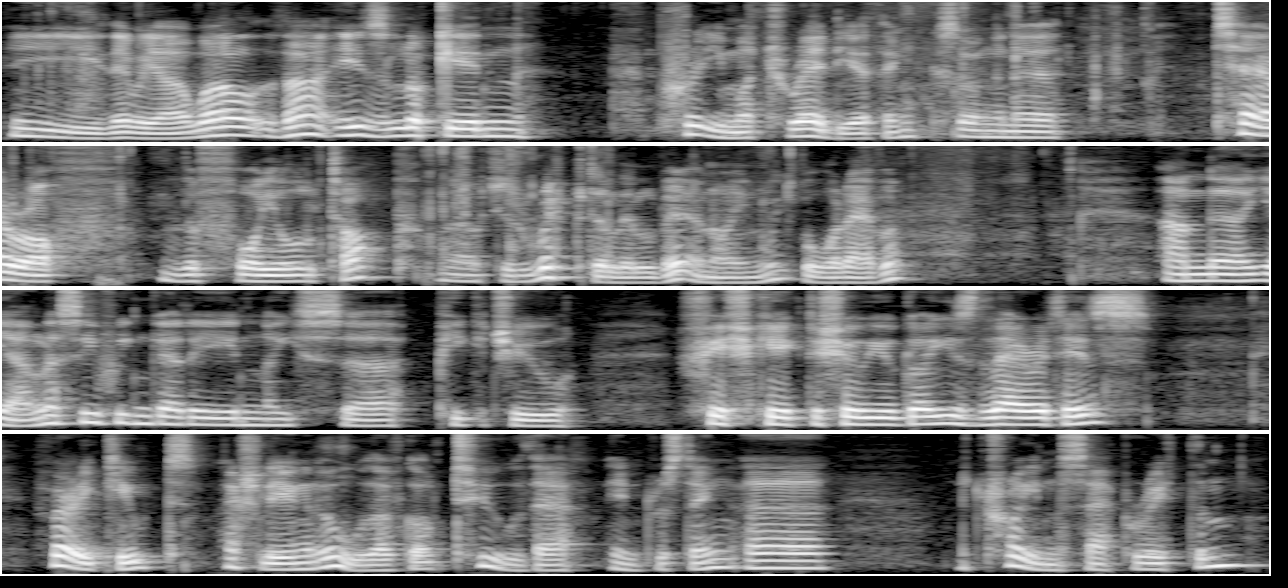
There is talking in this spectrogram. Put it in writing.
Hey, there we are. Well, that is looking pretty much ready, I think. So I'm to tear off the foil top, uh, which is ripped a little bit annoyingly, but whatever. And uh, yeah, let's see if we can get a nice uh, Pikachu fish cake to show you guys. There it is. Very cute. Actually, I'm gonna, oh, I've got two there. Interesting. Uh, try and separate them.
